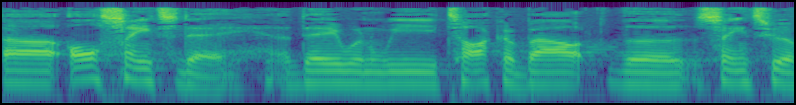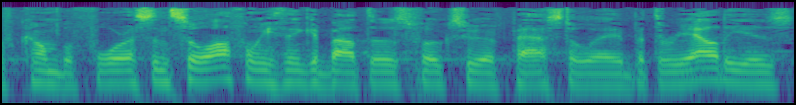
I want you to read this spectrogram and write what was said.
uh, All Saints Day, a day when we talk about the saints who have come before us. And so often we think about those folks who have passed away, but the reality is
